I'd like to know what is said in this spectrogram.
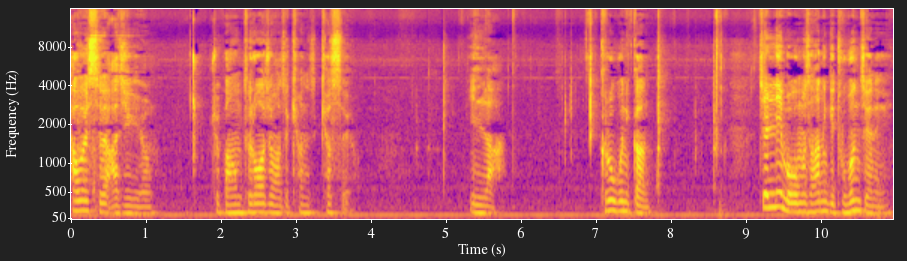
샤워했어요? 아직이요. 저 방금 들어가자마자 켰, 켰어요. 일라. 그러고 보니까 젤리 먹으면서 하는 게 두 번째네.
